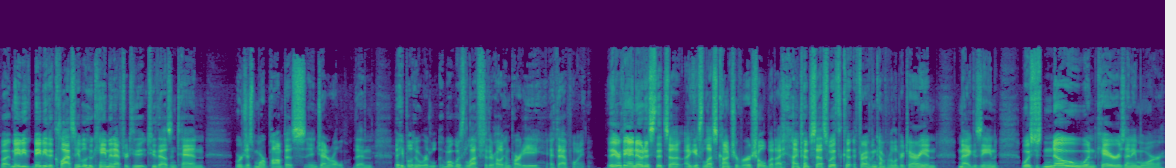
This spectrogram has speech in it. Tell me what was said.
but maybe maybe the class of people who came in after two, 2010 were just more pompous in general than the people who were what was left of the Republican Party at that point. The other thing I noticed that's, uh, I guess, less controversial, but I, am obsessed with for having come from a libertarian magazine, was just no one cares anymore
